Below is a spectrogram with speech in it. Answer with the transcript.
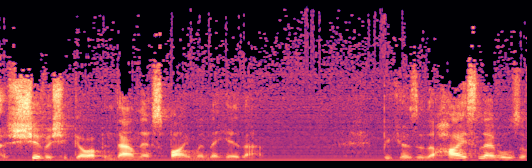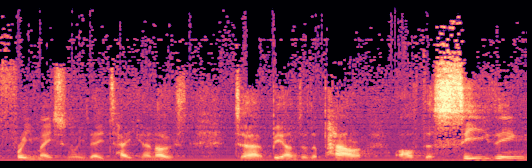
a shiver should go up and down their spine when they hear that because of the highest levels of Freemasonry, they take an oath to be under the power of the seething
